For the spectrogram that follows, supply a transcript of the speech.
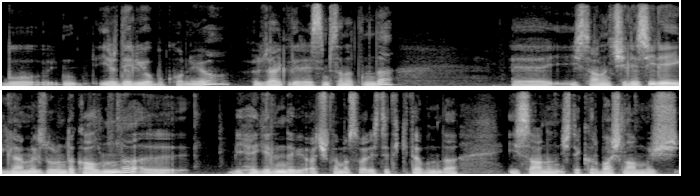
bu irdeliyor bu konuyu. Özellikle resim sanatında e, İsa'nın çilesiyle ilgilenmek zorunda kaldığında e, bir Hegel'in de bir açıklaması var. Estetik kitabında İsa'nın işte kırbaçlanmış,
